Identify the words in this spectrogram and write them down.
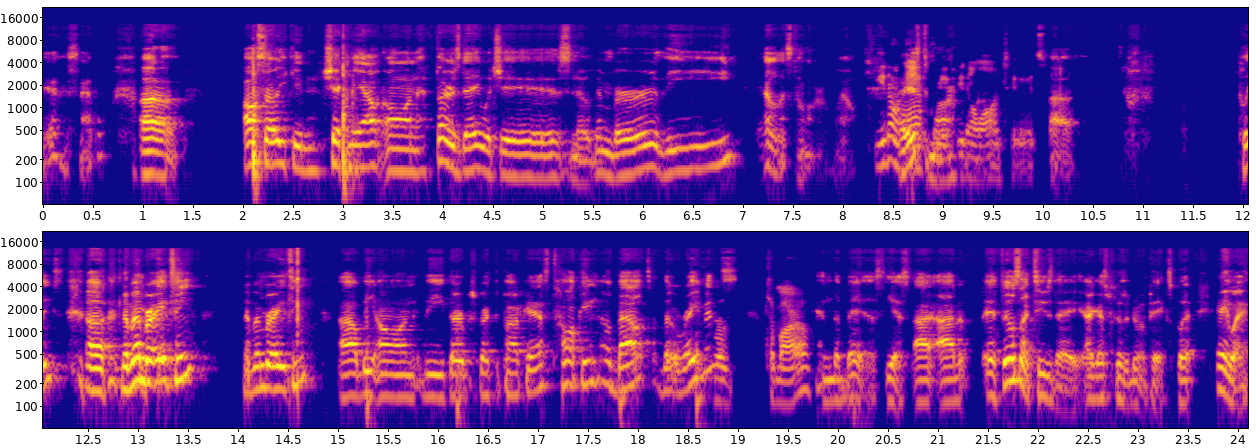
yeah, Snapple. Uh, also, you can check me out on Thursday, which is November the oh, that's tomorrow. Wow, You don't is have to tomorrow. if you don't want to. It's uh, please. Uh, November 18th, November 18th, I'll be on the Third Perspective podcast talking about the Ravens tomorrow. and the Bears. Yes, I, I it feels like Tuesday, I guess because we're doing picks. But anyway,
